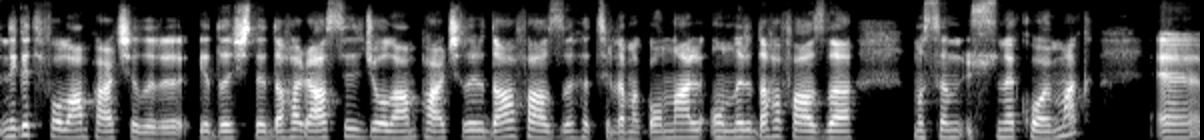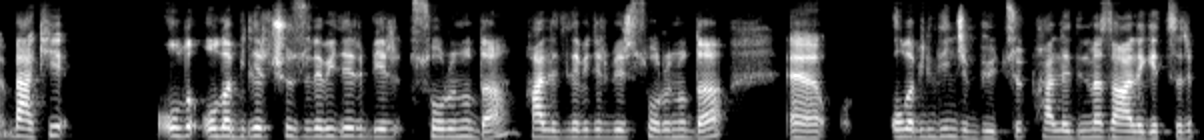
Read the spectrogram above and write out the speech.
negatif olan parçaları ya da işte daha rahatsız edici olan parçaları daha fazla hatırlamak, onlar onları daha fazla masanın üstüne koymak e, belki ol- olabilir, çözülebilir bir sorunu da, halledilebilir bir sorunu da e, olabildiğince büyütüp halledilmez hale getirip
